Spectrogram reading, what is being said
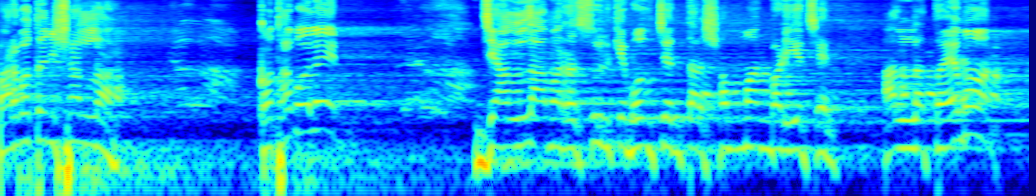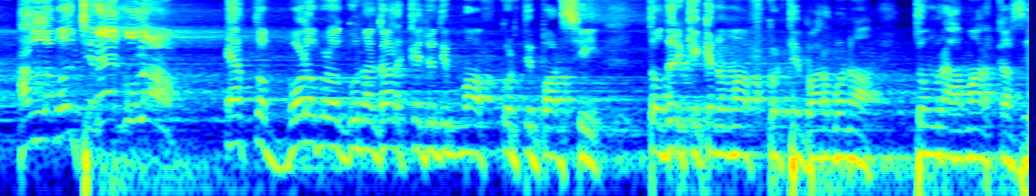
পারব তো ইনশাল্লাহ কথা বলেন। যে আল্লাহ আমার রসুলকে বলছেন, তার সম্মান বাড়িয়েছেন, আল্লাহ তো এমন। আল্লাহ বলছেন এত বড় বড় গুণাগারকে যদি মাফ করতে পারছি, তোদেরকে কেন মাফ করতে পারব না? তোমরা আমার কাছে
